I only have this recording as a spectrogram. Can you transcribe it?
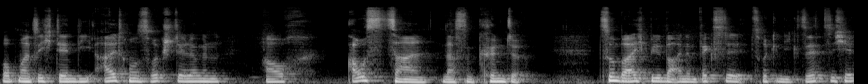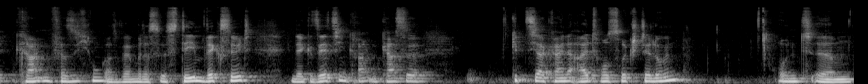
ob man sich denn die Alterungsrückstellungen auch auszahlen lassen könnte. Zum Beispiel bei einem Wechsel zurück in die gesetzliche Krankenversicherung, also wenn man das System wechselt, in der gesetzlichen Krankenkasse gibt es ja keine Alterungsrückstellungen. Und ähm,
